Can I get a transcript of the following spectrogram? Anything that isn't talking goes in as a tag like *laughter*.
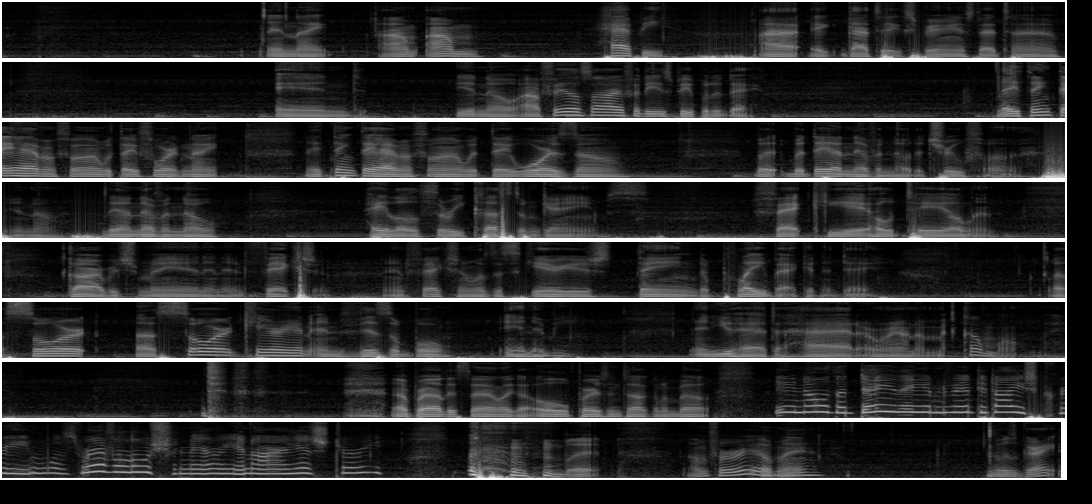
And like, I'm I'm happy I got to experience that time. And you know, I feel sorry for these people today. They think they having fun with their Fortnite. They think they having fun with their Warzone. But but they'll never know the true fun, you know. They'll never know Halo 3 custom games. Fat Kid Hotel and Garbage Man and Infection. Infection was the scariest thing to play back in the day. A sword a sword carrying invisible enemy, and you had to hide around him. Come on, man. *laughs* I probably sound like an old person talking about. You know, the day they invented ice cream was revolutionary in our history. *laughs* but I'm for real, man. It was great.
